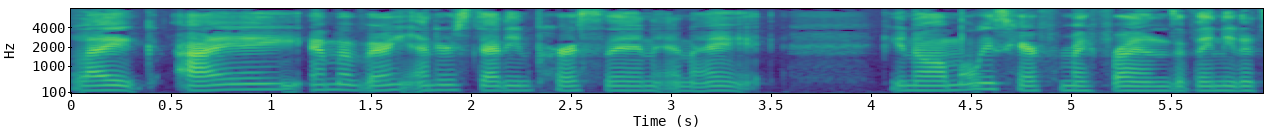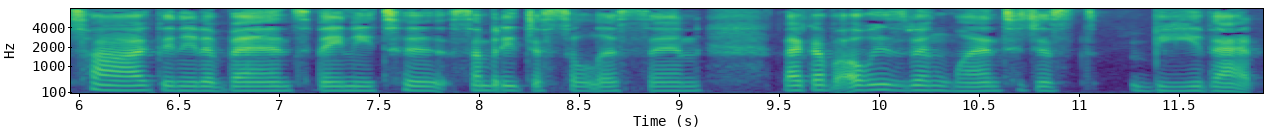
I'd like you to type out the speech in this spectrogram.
Like I am a very understanding person and I you know, I'm always here for my friends if they need to talk, they need a vent, they need to somebody just to listen. Like I've always been one to just be that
